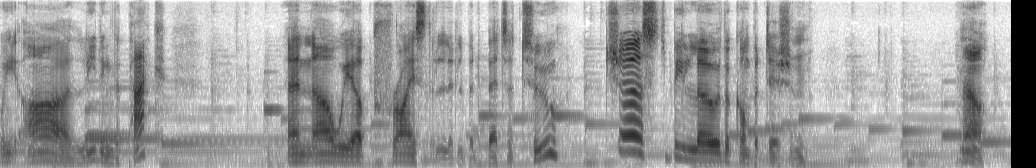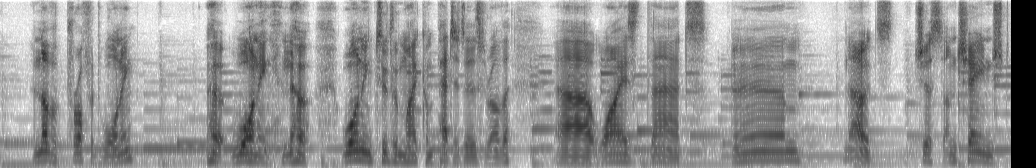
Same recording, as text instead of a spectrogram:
we are leading the pack. And now we are priced a little bit better too, just below the competition. Now, another profit warning. Uh, warning, no, warning to the, my competitors rather. Uh, why is that? Um, no, it's just unchanged.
